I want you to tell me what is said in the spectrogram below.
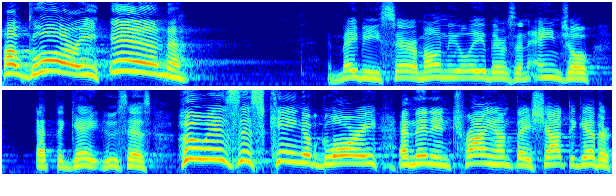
of glory in. And maybe ceremonially there's an angel at the gate who says, Who is this King of glory? And then in triumph they shout together,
